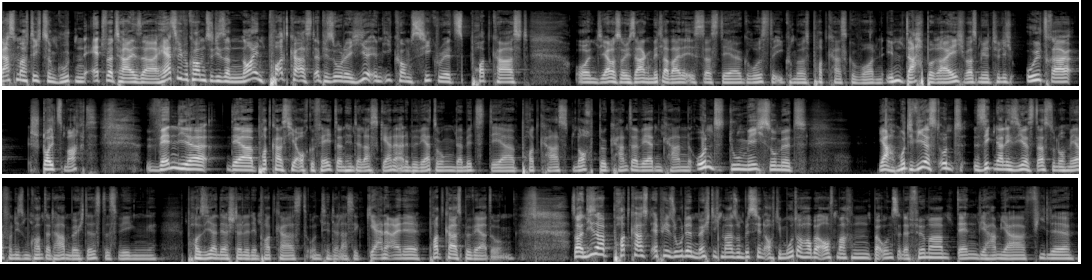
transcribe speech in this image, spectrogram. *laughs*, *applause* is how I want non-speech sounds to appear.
Das macht dich zum guten Advertiser. Herzlich willkommen zu dieser neuen Podcast-Episode hier im Ecom Secrets Podcast. Und ja, was soll ich sagen? Mittlerweile ist das der größte E-Commerce Podcast geworden im Dachbereich, was mir natürlich ultra stolz macht. Wenn dir der Podcast hier auch gefällt, dann hinterlass gerne eine Bewertung, damit der Podcast noch bekannter werden kann und du mich somit ja, motivierst und signalisierst, dass du noch mehr von diesem Content haben möchtest. Deswegen pausiere an der Stelle den Podcast und hinterlasse gerne eine Podcast-Bewertung. So, in dieser Podcast-Episode möchte ich mal so ein bisschen auch die Motorhaube aufmachen bei uns in der Firma, denn wir haben ja viele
